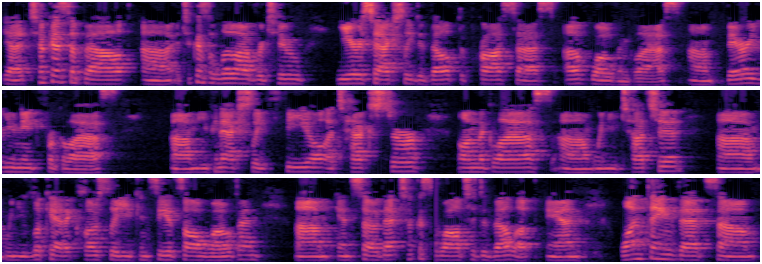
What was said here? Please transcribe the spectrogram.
Yeah, it took us about uh, it took us a little over two years to actually develop the process of woven glass. Um, very unique for glass. Um, you can actually feel a texture on the glass um, when you touch it. Um, when you look at it closely, you can see it's all woven. Um, and so that took us a while to develop. And one thing that's um,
